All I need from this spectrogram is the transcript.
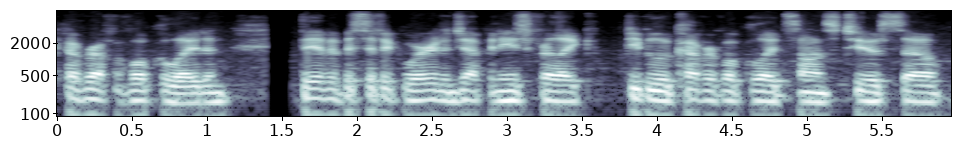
cover off of Vocaloid, and they have a specific word in Japanese for like people who cover Vocaloid songs too. So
